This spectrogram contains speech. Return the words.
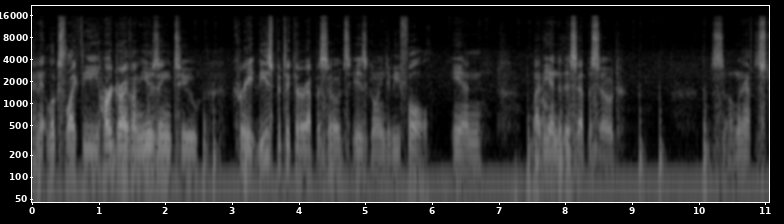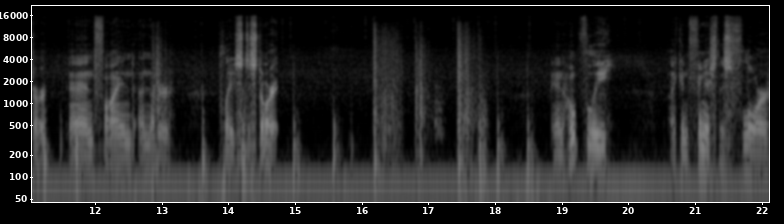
and it looks like the hard drive I'm using to create these particular episodes is going to be full in by the end of this episode. So I'm going to have to start and find another place to store it. And hopefully I can finish this floor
